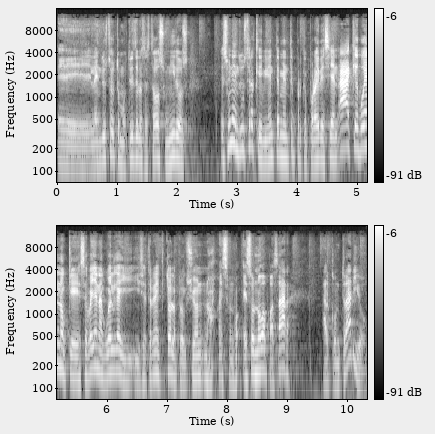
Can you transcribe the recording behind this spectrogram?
eh, la industria automotriz de los Estados Unidos? Es una industria que evidentemente, porque por ahí decían, ah, qué bueno que se vayan a huelga y, se traen aquí toda la producción. No, eso no va a pasar. Al contrario,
